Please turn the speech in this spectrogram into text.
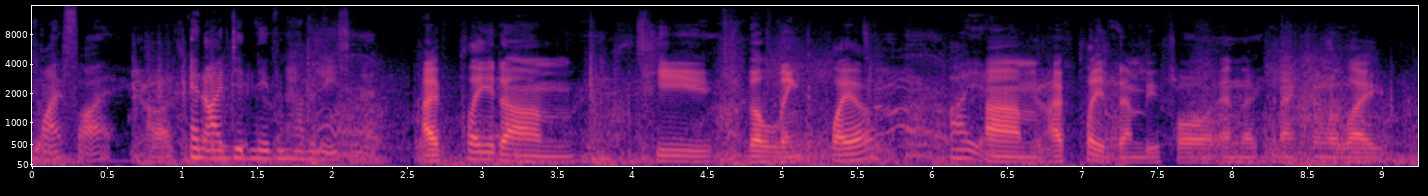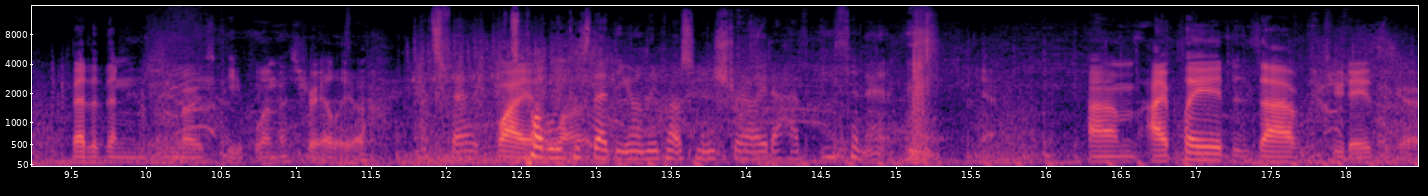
Wi-Fi, Oh, and I didn't even have an Ethernet. I've played um T the Link player. Oh yeah, Um, I've played them before, and their connection was like better than most people in Australia. that's fair. by it's probably because they're the only person in Australia to have Ethernet. Yeah. Um, I played Zav two days ago,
